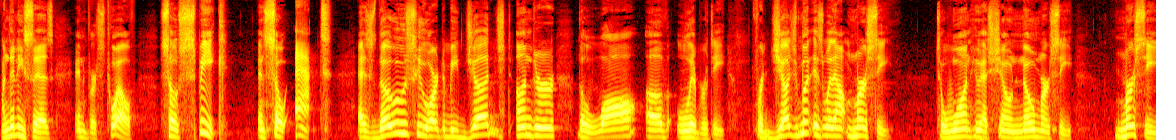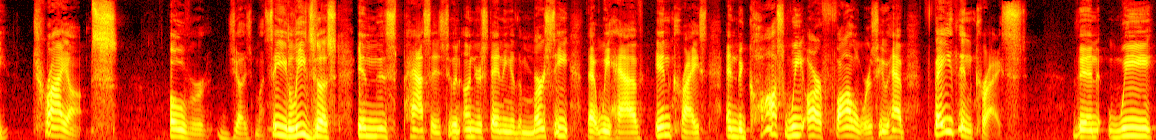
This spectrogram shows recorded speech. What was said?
And then he says in verse 12, So speak and so act as those who are to be judged under the law of liberty. For judgment is without mercy to one who has shown no mercy. Mercy triumphs over judgment. See, he leads us in this passage to an understanding of the mercy that we have in Christ. And because we are followers who have faith in Christ, then we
